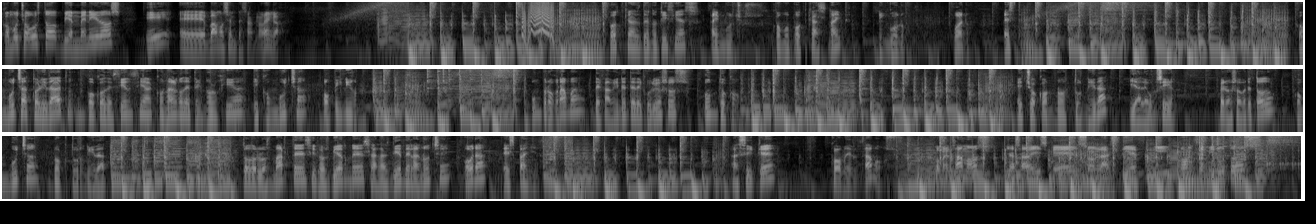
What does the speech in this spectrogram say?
con mucho gusto, bienvenidos y vamos empezando. Venga. Podcast de noticias hay muchos. Como Podcast Night, ninguno. Bueno, este. Con mucha actualidad, un poco de ciencia, con algo de tecnología y con mucha opinión. Un programa de gabinetedecuriosos.com. Hecho con nocturnidad y alevosía, pero sobre todo con mucha nocturnidad. Todos los martes y los viernes a las 10 de la noche, hora España. Así que, comenzamos. Comenzamos, ya sabéis que son las 10 y 11 minutos,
